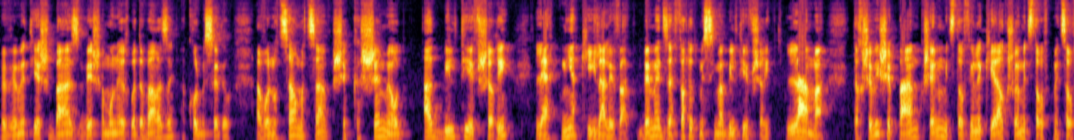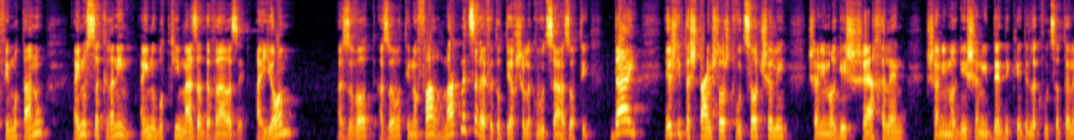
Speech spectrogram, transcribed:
ובאמת יש באז ויש המון ערך בדבר הזה, הכל בסדר. אבל נוצר מצב שקשה מאוד, עד בלתי אפשרי, להתניע קהילה לבד. באמת זה הפך להיות משימה בלתי אפשרית. למה? תחשבי שפעם כשהיינו מצטרפים לקהילה או כשהיו מצטרפ, מצרפים אותנו, היינו סקרנים, היינו בודקים מה זה הדבר הזה. היום עזוב, עזוב אותי, נופר, מה את מצרפת אותי עכשיו לקבוצה הזאת? די, יש לי את השתיים שלוש קבוצות שלי, שאני מרגיש שייך אליהן, שאני מרגיש שאני דדיקייטד לקבוצות האלה,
